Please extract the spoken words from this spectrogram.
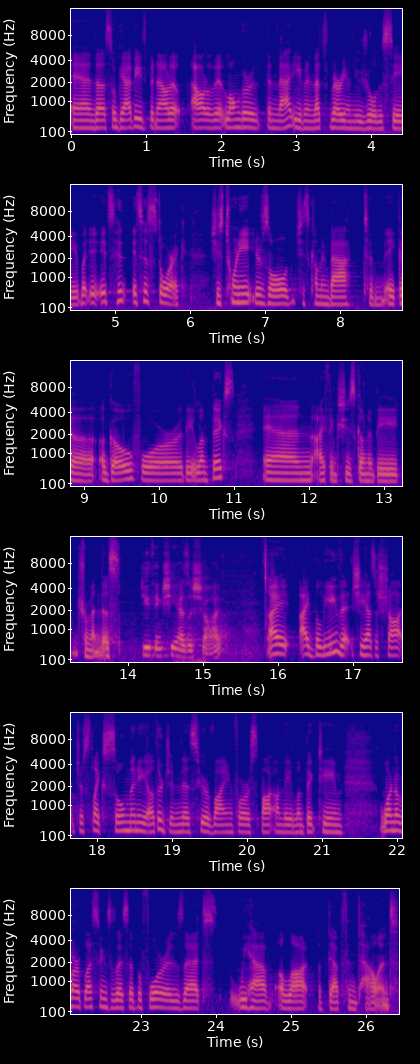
And uh, so Gabby's been out of, out of it longer than that even. That's very unusual to see, but it, it's, it's historic. She's 28 years old. She's coming back to make a, a go for the Olympics, and I think she's going to be tremendous. Do you think she has a shot? I, I believe that she has a shot, just like so many other gymnasts who are vying for a spot on the Olympic team. One of our blessings, as I said before, is that we have a lot of depth and talent.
